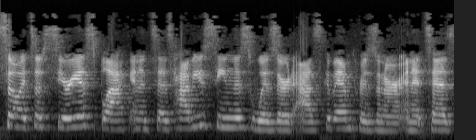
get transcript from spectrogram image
So it's a Sirius Black and it says, have you seen this wizard, Azkaban prisoner? And it says,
